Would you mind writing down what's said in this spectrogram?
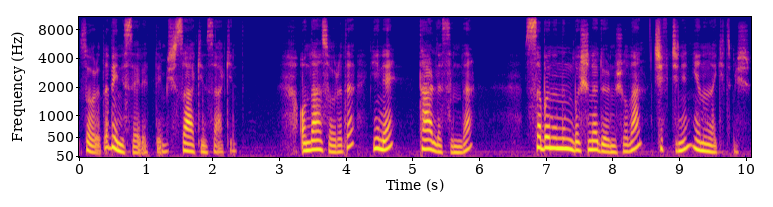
Sonra da beni seyret demiş sakin sakin. Ondan sonra da yine tarlasında sabanının başına dönmüş olan çiftçinin yanına gitmiş.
